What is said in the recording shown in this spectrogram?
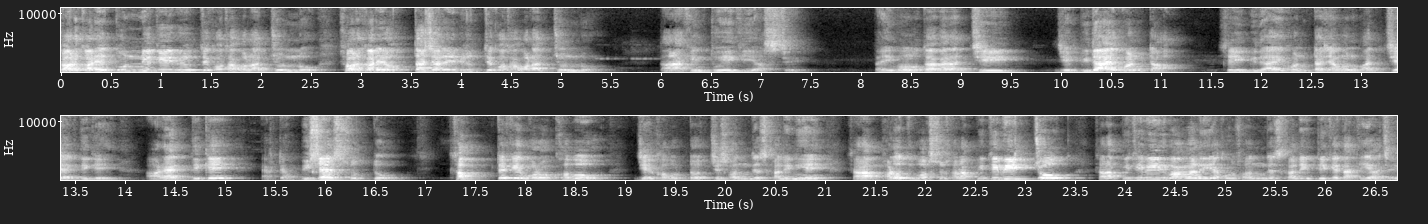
সরকারের দুর্নীতির বিরুদ্ধে কথা বলার জন্য, সরকারের অত্যাচারের বিরুদ্ধে কথা বলার জন্য তারা কিন্তু এগিয়ে আসছে। তাই মমতা ব্যানার্জি যে বিদায় ঘণ্টা সেই বিদায় ঘণ্টা যেমন বাজছে একদিকে, আর একদিকে একটা বিশেষ সূত্র সব থেকে বড় খবর, যে খবরটা হচ্ছে সন্দেশখালি নিয়ে, সারা ভারতবর্ষ, সারা পৃথিবীর চোখ, সারা পৃথিবীর বাঙালি এখন সন্দেশখালির দিকে তাকিয়ে আছে,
